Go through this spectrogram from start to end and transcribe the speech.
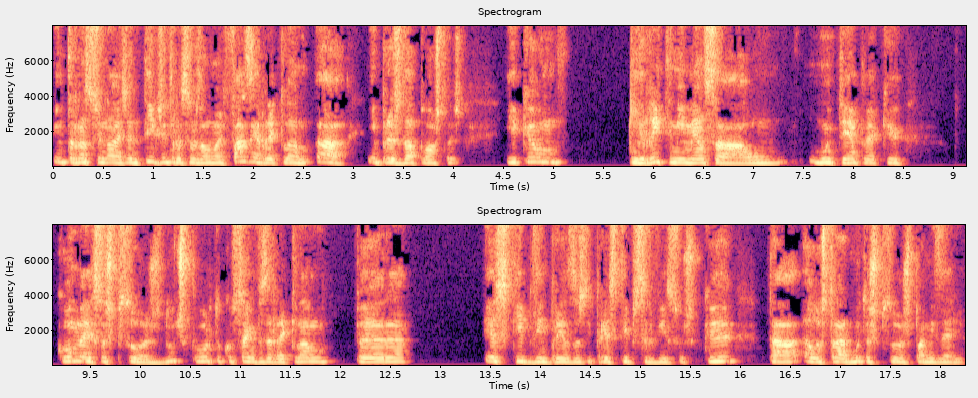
internacionais, antigos internacionais da Alemanha, fazem reclame a empresas de apostas e que me irrita-me imenso há um, muito tempo é que como essas pessoas do desporto conseguem fazer reclame para esse tipo de empresas e para esse tipo de serviços que está a lastrar muitas pessoas para a miséria.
